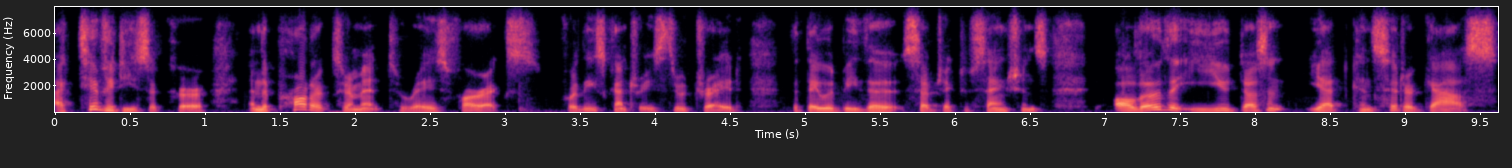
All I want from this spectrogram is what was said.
activities occur, and the products are meant to raise forex for these countries through trade, that they would be the subject of sanctions. Although the EU doesn't yet consider gas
